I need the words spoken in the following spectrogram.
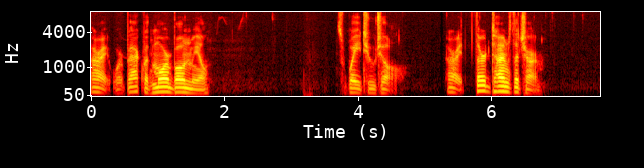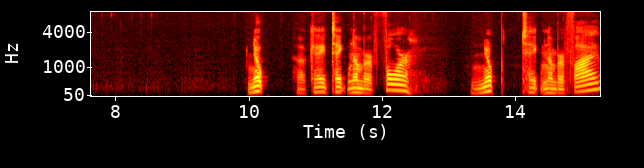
Alright, we're back with more bone meal. It's way too tall. Alright, third time's the charm. Nope. Okay, take number four. Nope. Take number five.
